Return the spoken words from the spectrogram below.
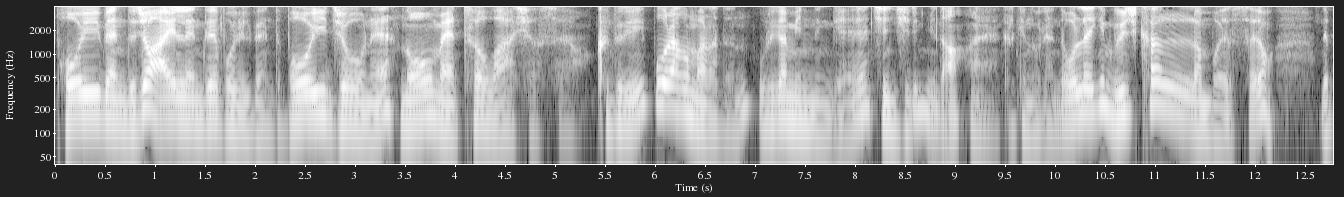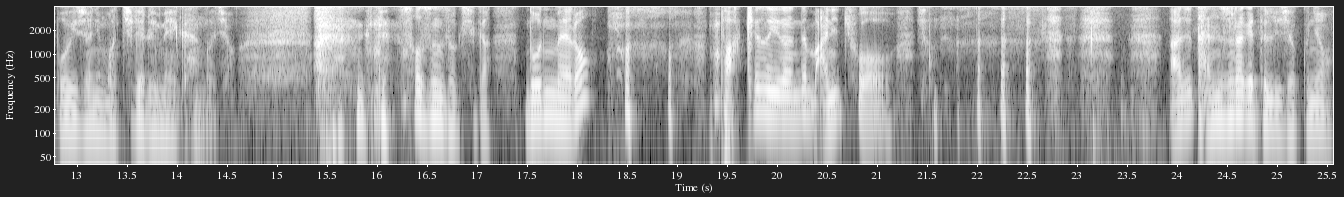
보이밴드죠. 아일랜드의 보이밴드. 보이존의 No Matter What이었어요. 그들이 뭐라고 말하든 우리가 믿는 게 진실입니다. 네, 그렇게 노래하는데 원래 이게 뮤지컬 넘버였어요. 근데 보이존이 멋지게 리메이크 한 거죠. 근데 서순석 씨가 논매러? 밖에서 일하는데 많이 추워. 아주 단순하게 들리셨군요.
